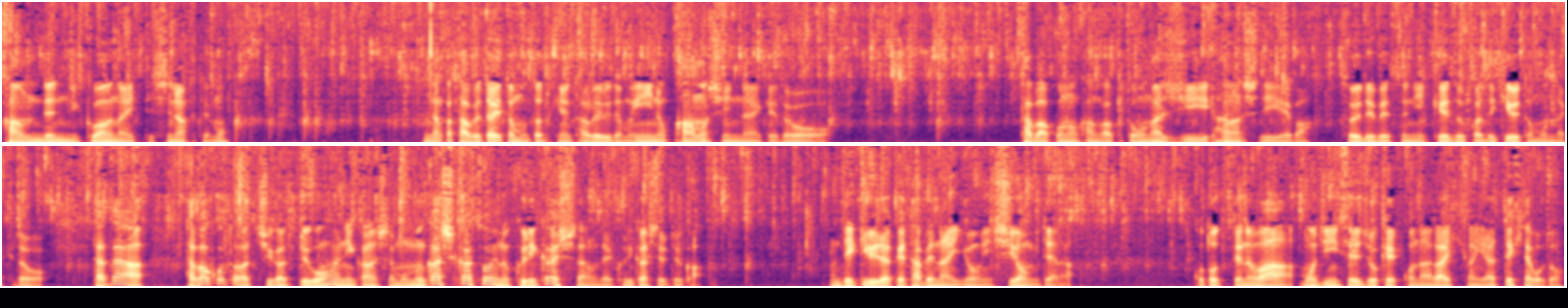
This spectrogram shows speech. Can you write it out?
完全に食わないってしなくても、なんか食べたいと思った時に食べるでもいいのかもしんないけど、タバコの感覚と同じ話で言えば、それで別に継続はできると思うんだけど、ただ、タバコとは違ってご飯に関しても昔からそういうの繰り返してたので、繰り返してるというか、できるだけ食べないようにしようみたいなことってのは、もう人生上結構長い期間やってきたこと。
